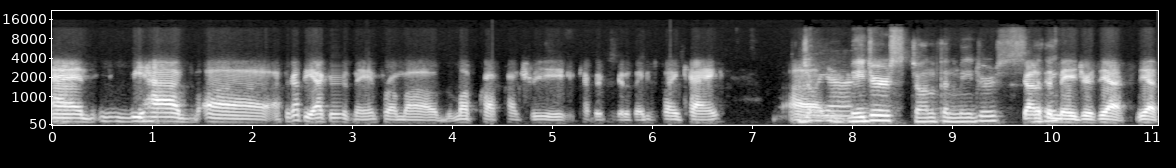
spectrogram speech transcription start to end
and we have uh, I forgot the actor's name from uh, Lovecraft Country. Can't forget his name. He's playing Kang. Um, yeah. Majors, Jonathan Majors. Jonathan Majors, yes, yes.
